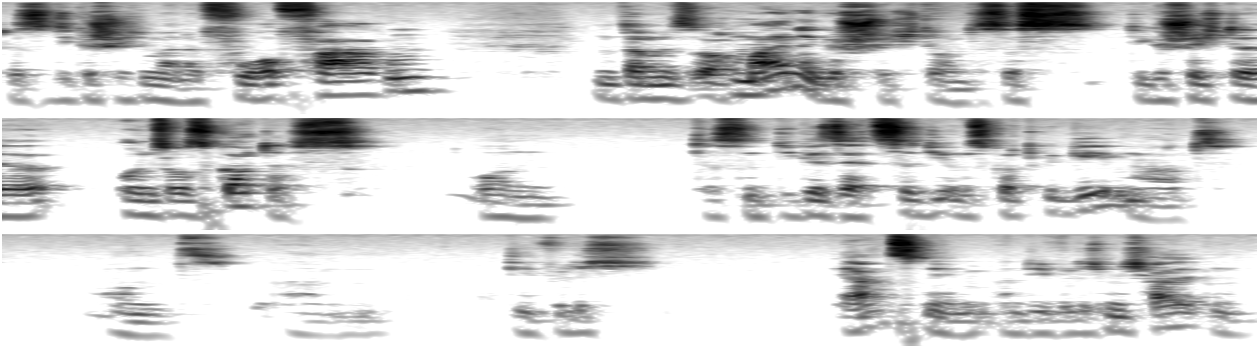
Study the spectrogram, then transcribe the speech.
Das ist die Geschichte meiner Vorfahren und damit ist auch meine Geschichte. Und das ist die Geschichte unseres Gottes. Und das sind die Gesetze, die uns Gott gegeben hat. Und ähm, die will ich ernst nehmen, an die will ich mich halten.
